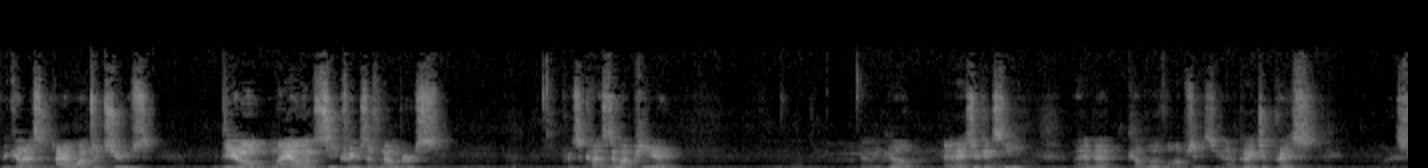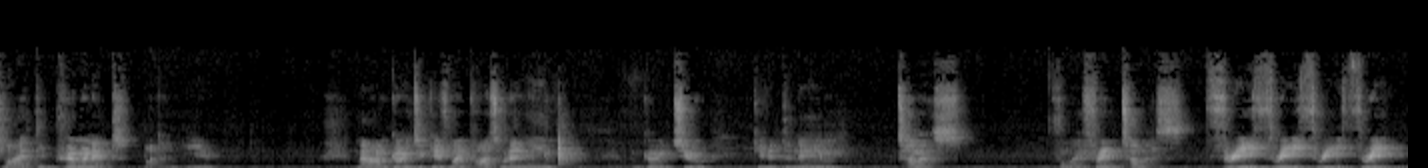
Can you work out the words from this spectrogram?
because I want to choose the, my own sequence of numbers. Press custom up here. There we go. And as you can see, I have a couple of options here. I'm going to press slide the permanent button here. Now I'm going to give my password a name. I'm going to give it the name Thomas for my friend Thomas. 3333.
